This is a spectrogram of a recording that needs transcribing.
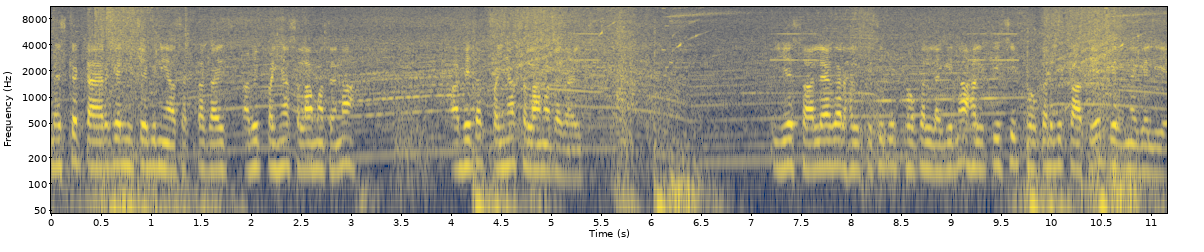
मैं इसके टायर के नीचे भी नहीं आ सकता गाइस अभी पहिया सलामत है ना? अभी तक पहिया सलामत है गाइस ये साले अगर हल्की सी भी ठोकर लगी ना, हल्की सी ठोकर भी काफ़ी है गिरने के लिए।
